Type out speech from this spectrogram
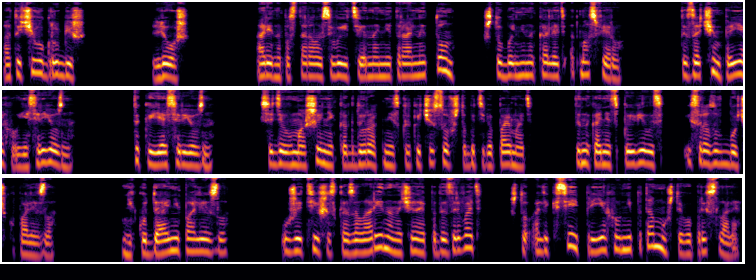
«А ты чего грубишь?» «Лёш». Арина постаралась выйти на нейтральный тон, чтобы не накалять атмосферу. «Ты зачем приехал? Я серьезно». «Так и я серьезно. Сидел в машине, как дурак, несколько часов, чтобы тебя поймать. Ты, наконец, появилась и сразу в бочку полезла». «Никуда я не полезла». Уже тише сказала Арина, начиная подозревать, что Алексей приехал не потому, что его прислали.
